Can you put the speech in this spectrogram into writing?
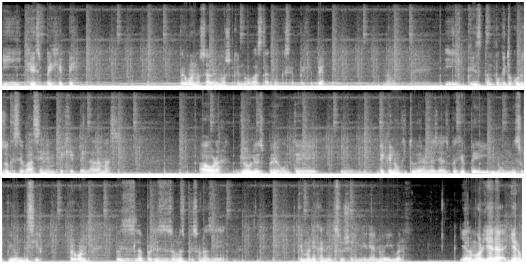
y que es PGP. Pero bueno, sabemos que no basta con que sea PGP y que está un poquito curioso que se basen en PGP nada más. Ahora, yo les pregunté em, de qué longitud eran las llaves PGP y no me supieron decir. Pero bueno, pues esas son las personas de, que manejan el social media, ¿no? Y bueno, y a lo mejor ya era, ya era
